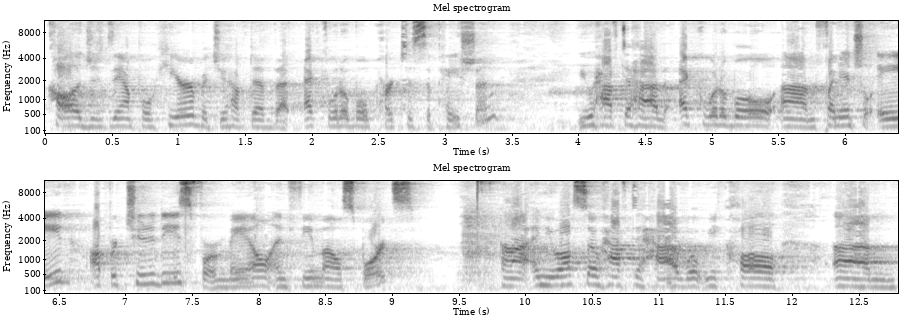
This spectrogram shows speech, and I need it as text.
college example here, but you have to have that equitable participation. You have to have equitable um, financial aid opportunities for male and female sports. Uh, and you also have to have what we call, um,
